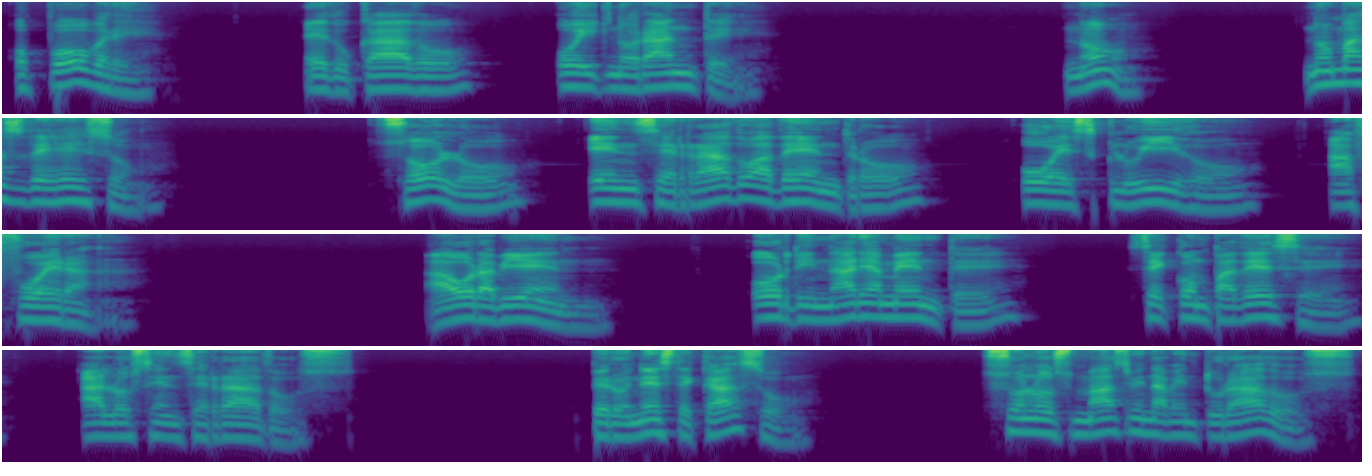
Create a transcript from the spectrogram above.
o pobre, educado o ignorante. No, no más de eso. Solo encerrado adentro o excluido afuera. Ahora bien, ordinariamente se compadece a los encerrados. Pero en este caso, son los más bienaventurados,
